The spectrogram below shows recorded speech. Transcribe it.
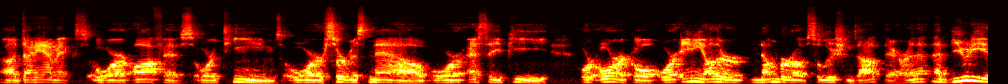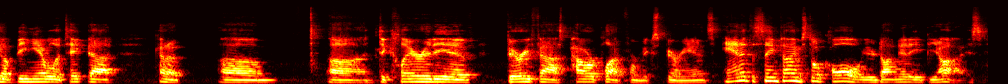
uh, Dynamics or Office or Teams or ServiceNow or SAP or Oracle or any other number of solutions out there. And that, that beauty of being able to take that kind of um, uh, declarative, very fast Power Platform experience and at the same time still call your .NET APIs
